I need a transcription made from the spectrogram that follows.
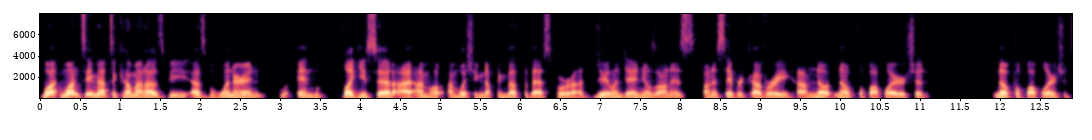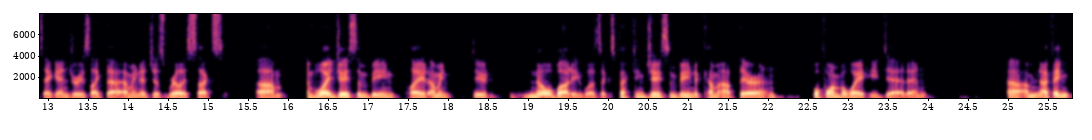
one one team had to come out as be as the winner, and and like you said, I, I'm I'm wishing nothing but the best for uh, Jalon Daniels on his on his safe recovery. Um, no no football player should no football player should take injuries like that. I mean, it just really sucks. Um, and way Jason Bean played, I mean, dude, nobody was expecting Jason Bean to come out there and perform the way he did. And uh, I mean, I think,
